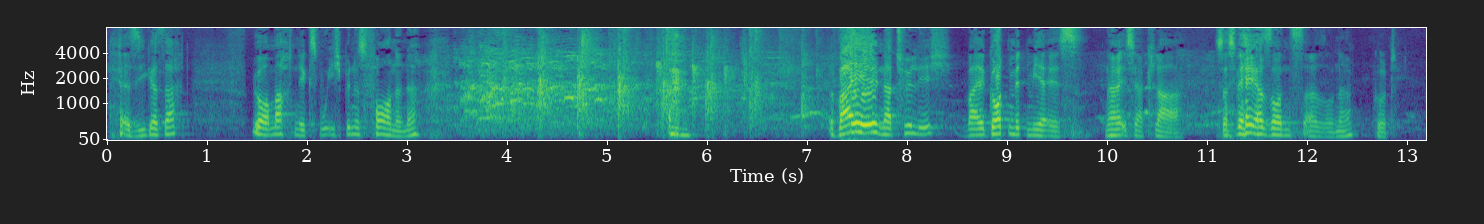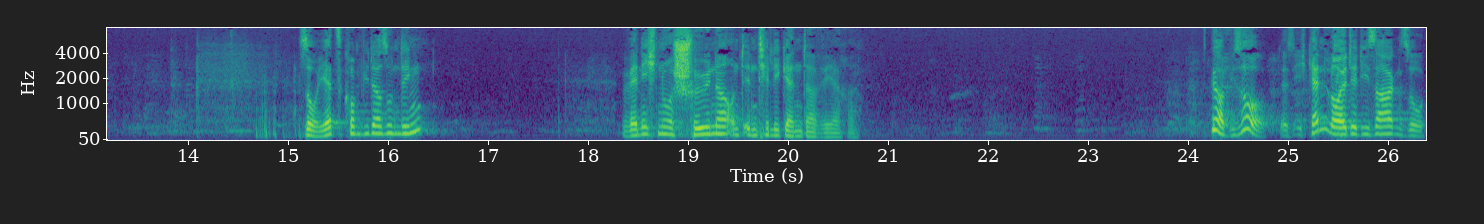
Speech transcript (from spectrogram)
Der Sieger sagt, ja, macht nichts, wo ich bin, ist vorne, ne? Weil, natürlich, weil Gott mit mir ist. Na, ist ja klar. Das wäre ja sonst, also, ne? Gut. So, jetzt kommt wieder so ein Ding. Wenn ich nur schöner und intelligenter wäre. Ja, wieso? Ich kenne Leute, die sagen so,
